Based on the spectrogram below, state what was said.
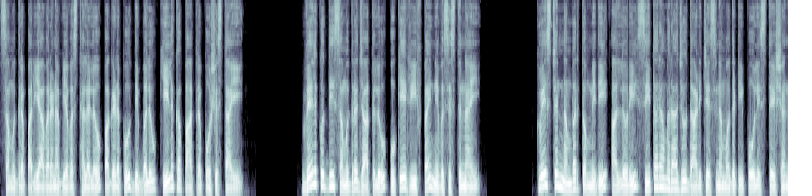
సముద్ర పర్యావరణ వ్యవస్థలలో పగడపు దిబ్బలు కీలక పాత్ర పోషిస్తాయి. వేలకొద్దీ సముద్ర జాతులు ఒకే రీఫ్పై నివసిస్తున్నాయి. క్వేశ్చన్ నంబర్ తొమ్మిది అల్లూరి సీతారామరాజు దాడి చేసిన మొదటి పోలీస్ స్టేషన్.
